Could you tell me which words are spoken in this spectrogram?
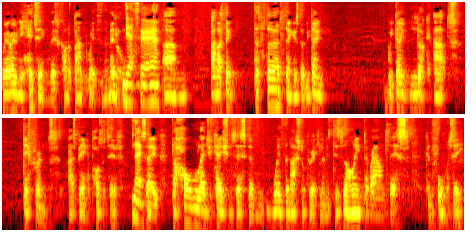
we're only hitting this kind of bandwidth in the middle Yes, yeah, yeah. um, and I think the third thing is that we don't we don't look at difference as being a positive. No. So the whole education system with the national curriculum is designed around this conformity.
